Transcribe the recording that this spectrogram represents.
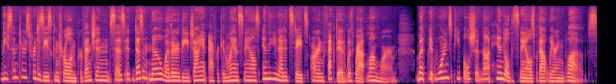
The Centers for Disease Control and Prevention says it doesn't know whether the giant African land snails in the United States are infected with rat lungworm, but it warns people should not handle the snails without wearing gloves.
